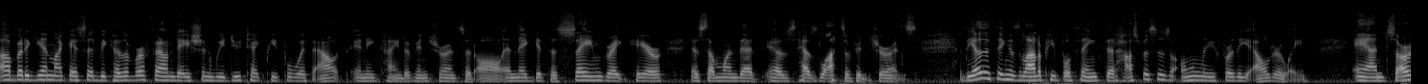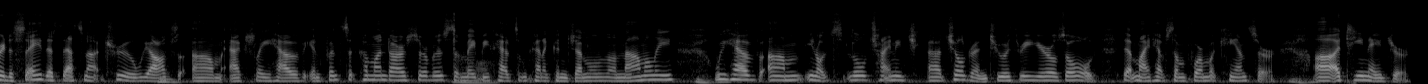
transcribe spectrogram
Uh, but again, like I said, because of our foundation, we do take people without any kind of insurance at all, and they get the same great care as someone that has, has lots of insurance. The other thing is, a lot of people think that hospice is only for the elderly. And sorry to say that that's not true. We also mm. um, actually have infants that come under our service and maybe had some kind of congenital anomaly. Mm-hmm. We have, um, you know, little tiny ch- uh, children, two or three years old, that might have some form of cancer, mm-hmm. uh, a teenager.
